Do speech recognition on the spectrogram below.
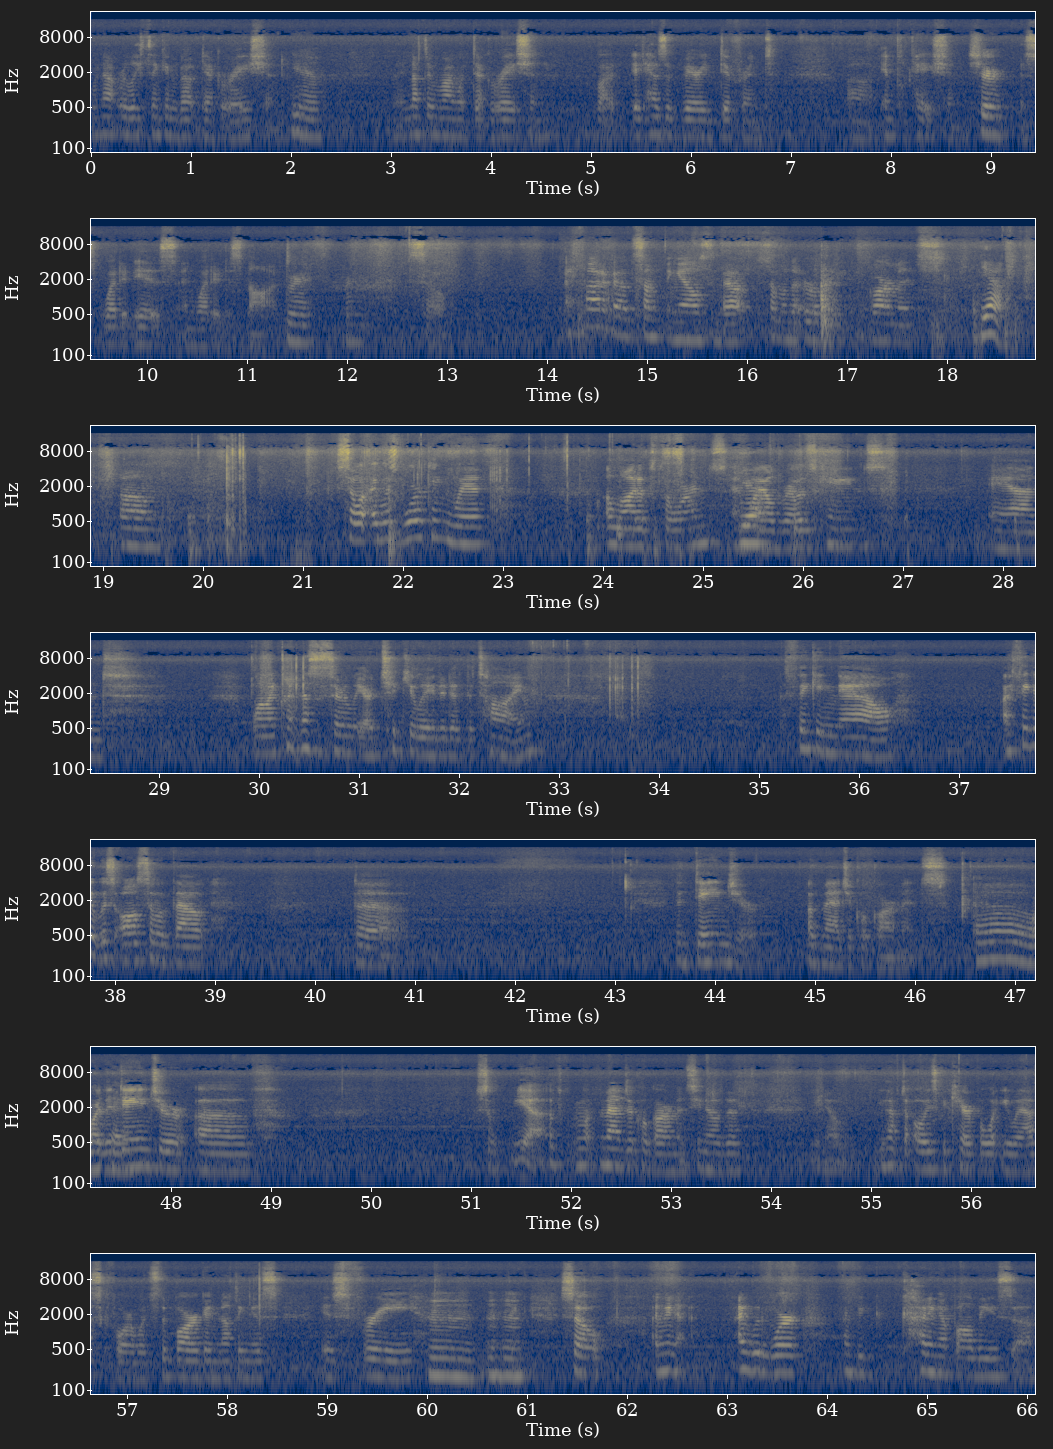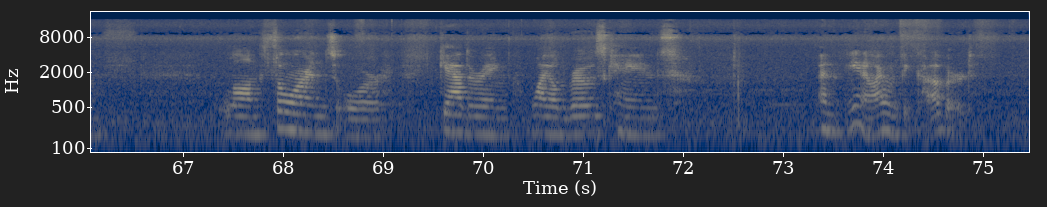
we're not really thinking about decoration. Yeah. I mean, nothing wrong with decoration, but it has a very different uh, implication Sure. as what it is and what it is not. Right. Right. So I thought about something else about some of the early garments. Yeah. Um, so I was working with a lot of thorns and Yeah. wild rose canes, and while I couldn't necessarily articulate it at the time, thinking now, I think it was also about the the danger of magical garments Oh. or the okay. danger of so yeah of magical garments you know the you know you have to always be careful what you ask for. What's the bargain? Nothing is is free. Mm, mm-hmm. so i mean i would work i'd be cutting up all these um, long thorns or gathering wild rose canes. And you know i would be covered.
